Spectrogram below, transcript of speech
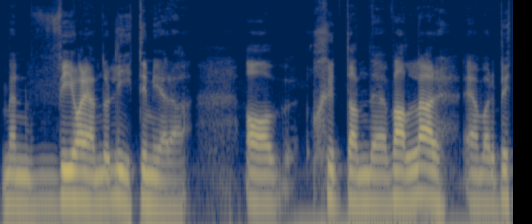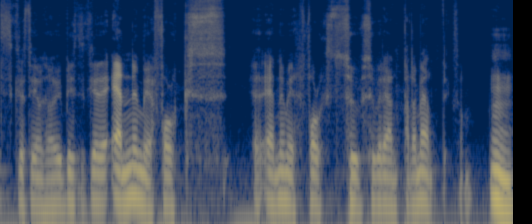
Men vi har ändå lite mera av skyddande vallar än vad det brittiska systemet har. I brittiska är det ännu mer folks, ännu mer folksuveränt parlament. Liksom. Mm.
